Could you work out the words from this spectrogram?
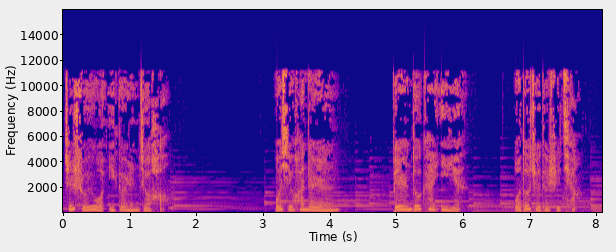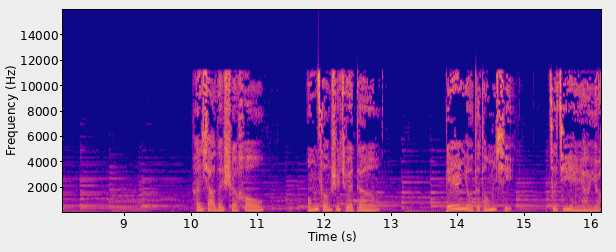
只属于我一个人就好。我喜欢的人，别人多看一眼，我都觉得是抢。很小的时候，我们总是觉得，别人有的东西，自己也要有。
